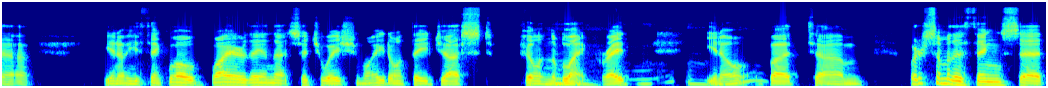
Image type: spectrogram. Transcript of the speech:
uh, you know you think, well, why are they in that situation? Why don't they just fill in the blank, right? Mhm. You know, Mhm. but um, what are some of the things that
